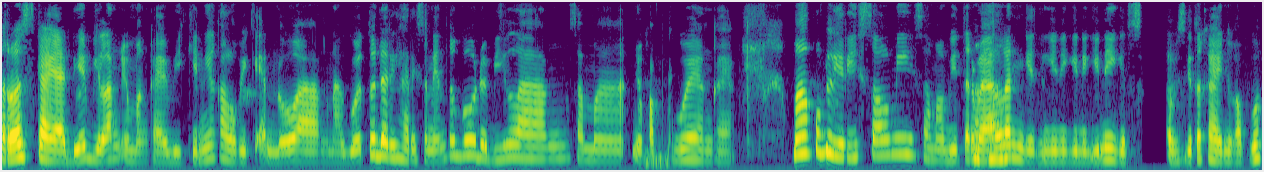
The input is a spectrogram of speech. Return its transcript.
Terus kayak dia bilang emang kayak bikinnya kalau weekend doang. Nah gue tuh dari hari senin tuh gue udah bilang sama nyokap gue yang kayak ma aku beli risol nih sama bitter balance gitu gini gini gini gitu abis gitu kayak nyokap gue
